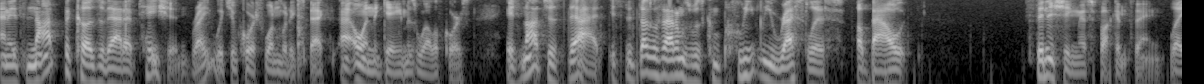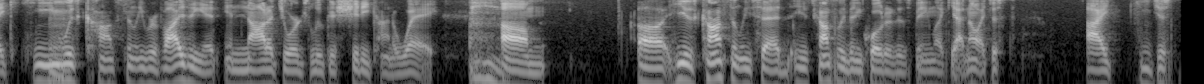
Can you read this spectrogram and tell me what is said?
and it's not because of adaptation, right? Which of course one would expect. Uh, oh, and the game as well, of course. It's not just that; it's that Douglas Adams was completely restless about finishing this fucking thing. Like he was constantly revising it in not a George Lucas shitty kind of way. um, uh, he has constantly said he's constantly been quoted as being like, "Yeah, no, I just, I he just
